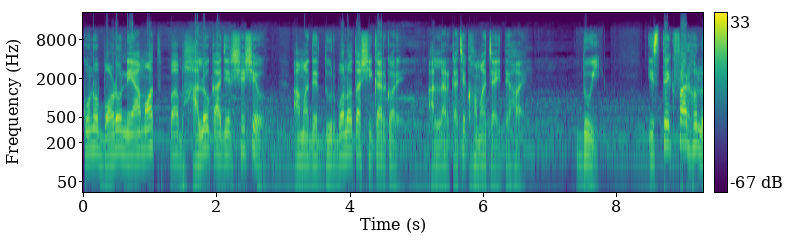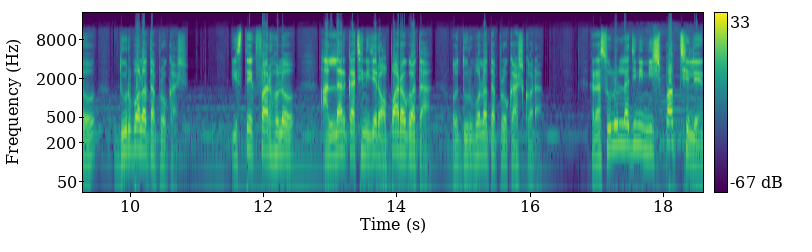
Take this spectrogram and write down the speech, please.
কোনো বড় নেয়ামত বা ভালো কাজের শেষেও আমাদের দুর্বলতা স্বীকার করে, আল্লাহর কাছে ক্ষমা চাইতে হয়। দুই ইস্তেকফার হল দুর্বলতা প্রকাশ। ইস্তেকফার হল আল্লাহর কাছে নিজের অপারগতা ও দুর্বলতা প্রকাশ করা। রাসূলুল্লাহ যিনি নিষ্পাপ ছিলেন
